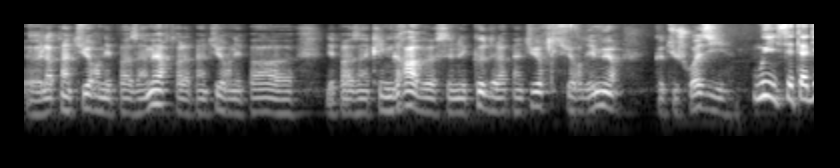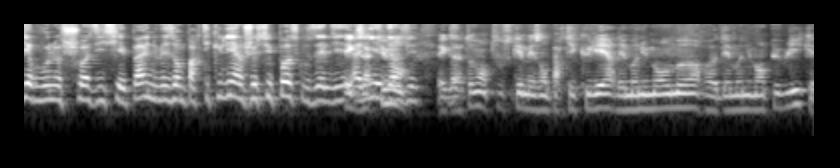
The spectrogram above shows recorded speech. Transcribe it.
la peinture n'est pas un meurtre, la peinture n'est pas, n'est pas un crime grave, ce n'est que de la peinture sur des murs que tu choisis. Oui, c'est-à-dire vous ne choisissiez pas une maison particulière. Je suppose que vous alliez, exactement, dans Exactement, tout ce qui est maison particulière, des monuments aux morts, euh, des monuments publics.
